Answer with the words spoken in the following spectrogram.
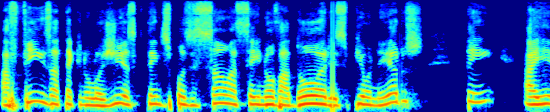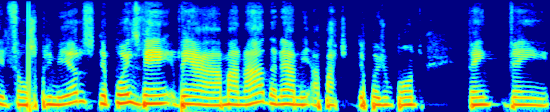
afins a tecnologias, que têm disposição a ser inovadores, pioneiros, tem aí eles são os primeiros, depois vem, vem a manada, né, a, a partir, depois de um ponto vem, vem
